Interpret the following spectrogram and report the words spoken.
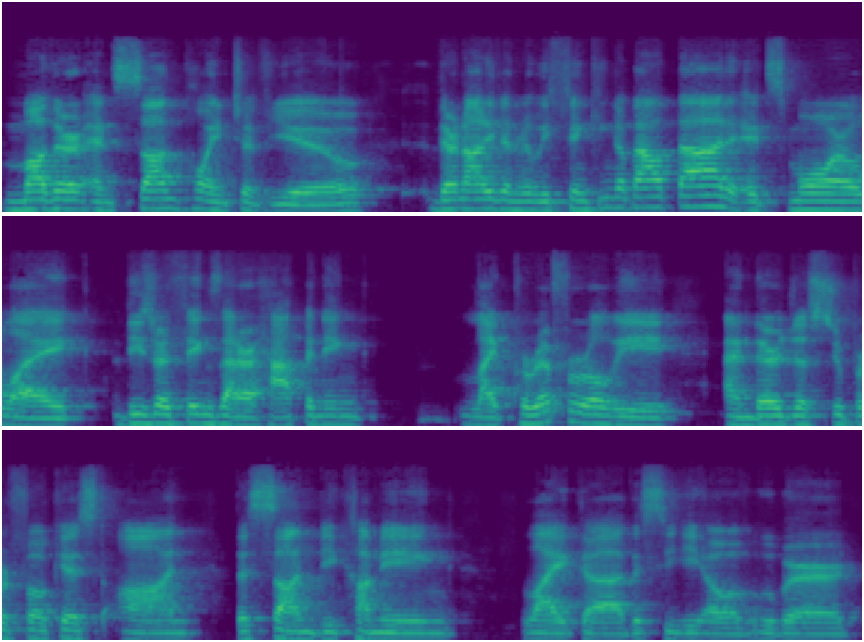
mother and son point of view, they're not even really thinking about that. It's more like these are things that are happening like peripherally, and they're just super focused on the son becoming like uh, the CEO of Uber,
